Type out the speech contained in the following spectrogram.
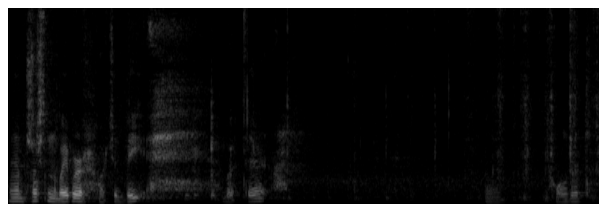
And then position the wiper, which should be about there. And hold it.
